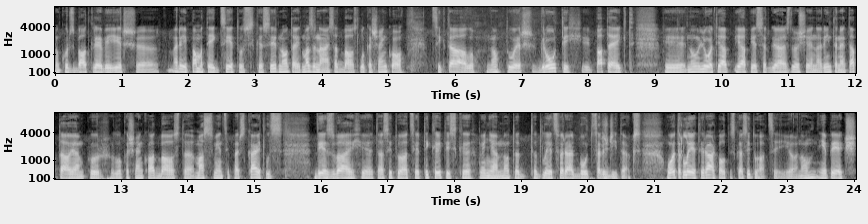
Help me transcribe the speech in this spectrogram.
no kuras Baltkrievija ir arī pamatīgi cietusi, kas ir noteikti mazinājis atbalstu Lukašenko. Cik tālu nu, to ir grūti pateikt. Nu, ļoti jā, jāpiesargājas droši vien ar internetu aptaujām, kur Lukašenko Lukašenko atbalsta mazs viensipērs skaitlis, diez vai tā situācija ir tik kritiska viņām, nu, tad, tad lietas varētu būt sarežģītākas. Otra lieta ir ārpolitiskā situācija, jo nu, iepriekš,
